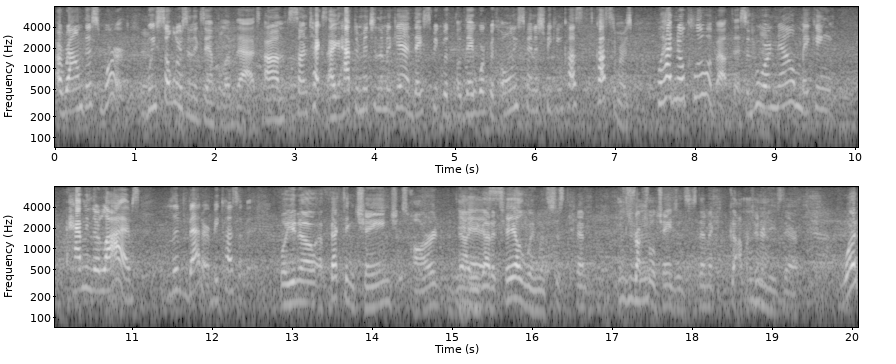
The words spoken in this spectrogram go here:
around this work? Yeah. WeSolar is an example of that. Um, Suntex, I have to mention them again. They speak with, they work with only Spanish-speaking cus- customers who had no clue about this and who are now making, having their lives live better because of it. Well, you know, affecting change is hard. Now you got a tailwind with system, structural change and systemic opportunities there. What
